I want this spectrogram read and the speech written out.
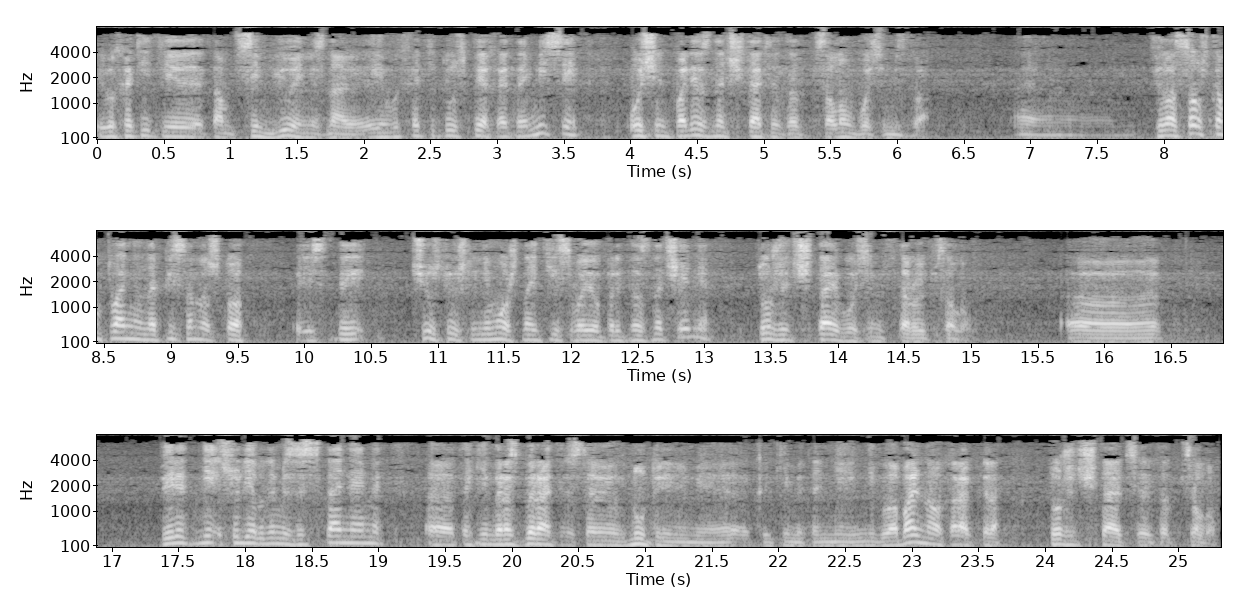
и вы хотите там семью, я не знаю, и вы хотите успеха этой миссии, очень полезно читать этот псалом 82. Э, в философском плане написано, что если ты чувствуешь, что не можешь найти свое предназначение, тоже читай 82-й псалом. Перед судебными заседаниями, э, такими разбирательствами внутренними, э, какими-то не, не глобального характера, тоже читается этот псалом.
